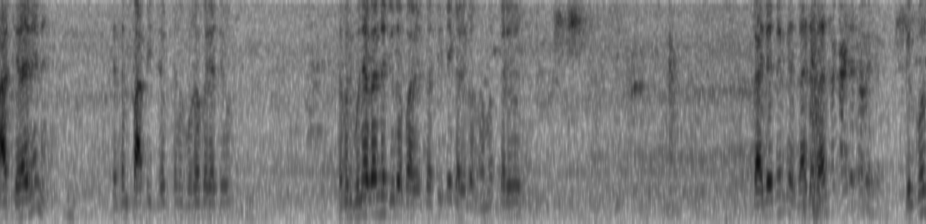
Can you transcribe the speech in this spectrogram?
આ કહેવાય નહીં ને. કે તમે પાપી છો તમે ગુનો કર્યો છો? તમે ગુનેગાર ને જુદો પાડ્યો તે કરેલો હમત કરેલો કાયદેસર કે કાયદેબાજ બિલકુલ.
